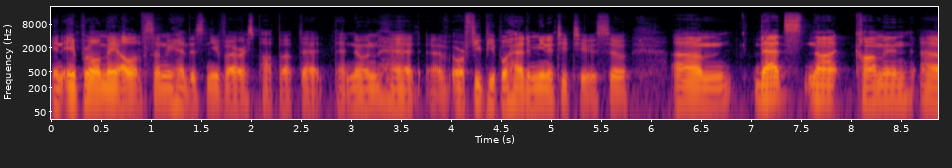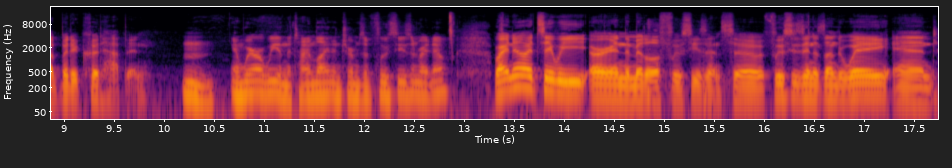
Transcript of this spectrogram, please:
in April, May, all of a sudden we had this new virus pop up that that no one had, uh, or few people had immunity to. So um, that's not common, uh, but it could happen. Mm. And where are we in the timeline in terms of flu season right now? Right now, I'd say we are in the middle of flu season. So flu season is underway, and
